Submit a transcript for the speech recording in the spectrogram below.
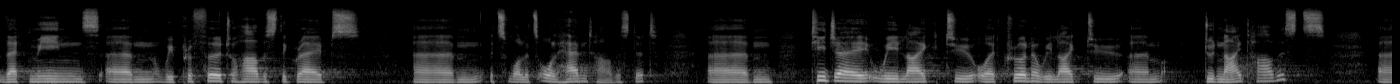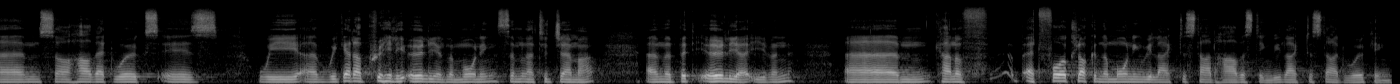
That means um, we prefer to harvest the grapes. Um, it's, well, it's all hand harvested. Um, TJ, we like to, or at Krone, we like to um, do night harvests. Um, so how that works is we, uh, we get up really early in the morning, similar to Gemma, um, a bit earlier even. kind of at four o'clock in the morning, we like to start harvesting. We like to start working.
